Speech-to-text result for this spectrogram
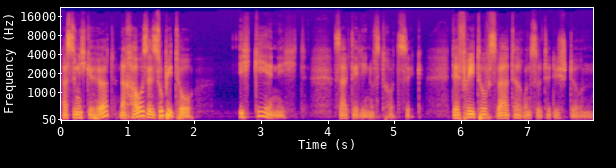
Hast du nicht gehört? Nach Hause, subito. Ich gehe nicht, sagte Linus trotzig. Der Friedhofswärter runzelte die Stirn.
